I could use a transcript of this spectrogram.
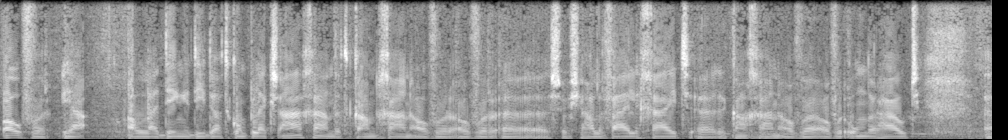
over ja, allerlei dingen die dat complex aangaan. Dat kan gaan over, over uh, sociale veiligheid, uh, dat kan gaan over, over onderhoud. Uh,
